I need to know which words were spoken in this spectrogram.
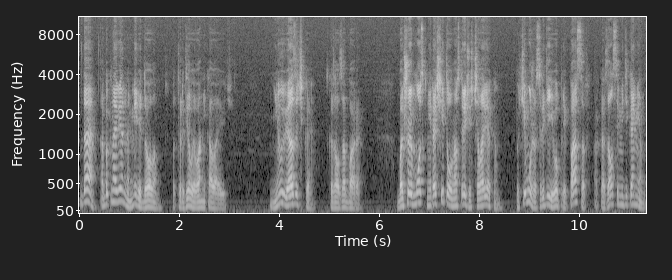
«Да, обыкновенным меридолом», – подтвердил Иван Николаевич. «Неувязочка», – сказал Забара. «Большой мозг не рассчитывал на встречу с человеком. Почему же среди его припасов оказался медикамент?»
